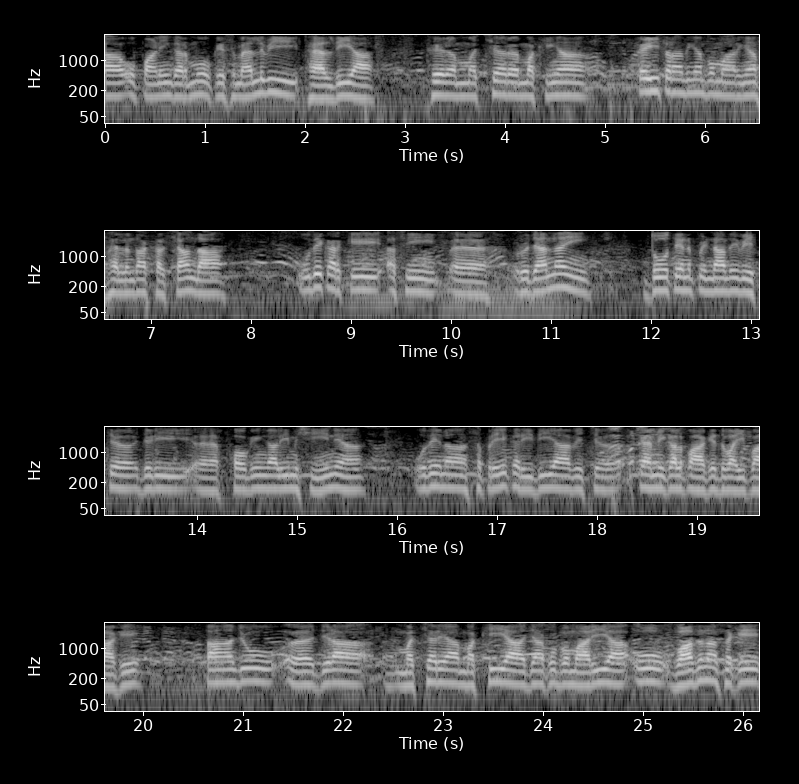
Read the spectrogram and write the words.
ਆ ਉਹ ਪਾਣੀ ਗਰਮ ਹੋ ਕੇ ਸਮੈਲ ਵੀ ਫੈਲਦੀ ਆ। ਫਿਰ ਮੱਛਰ ਮੱਖੀਆਂ ਕਈ ਤਰ੍ਹਾਂ ਦੀਆਂ ਬਿਮਾਰੀਆਂ ਫੈਲਣ ਦਾ ਖਦਸ਼ਾ ਹੁੰਦਾ। ਉਹਦੇ ਕਰਕੇ ਅਸੀਂ ਰੋਜ਼ਾਨਾ ਹੀ ਦੋ ਤਿੰਨ ਪਿੰਡਾਂ ਦੇ ਵਿੱਚ ਜਿਹੜੀ ਫੋਗਿੰਗ ਵਾਲੀ ਮਸ਼ੀਨ ਆ, ਉਹਦੇ ਨਾਲ ਸਪਰੇਅ ਕਰੀਦੀ ਆ, ਵਿੱਚ ਕੈਮੀਕਲ ਪਾ ਕੇ, ਦਵਾਈ ਪਾ ਕੇ। ਤਾਂ ਜੋ ਜਿਹੜਾ ਮੱਛਰ ਆ, ਮੱਖੀ ਆ ਜਾਂ ਕੋਈ ਬਿਮਾਰੀ ਆ, ਉਹ ਵੱਧ ਨਾ ਸਕੇ,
